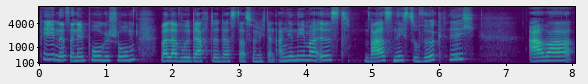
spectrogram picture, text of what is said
Penis in den Po geschoben, weil er wohl dachte, dass das für mich dann angenehmer ist. War es nicht so wirklich. Aber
